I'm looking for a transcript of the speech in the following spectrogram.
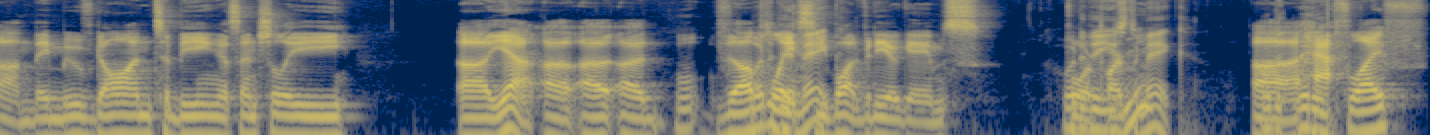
Um, they moved on to being essentially, uh, yeah, uh, uh, uh, the what place you bought video games. What for, did they used pardon to make? Uh, did- Half Life,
